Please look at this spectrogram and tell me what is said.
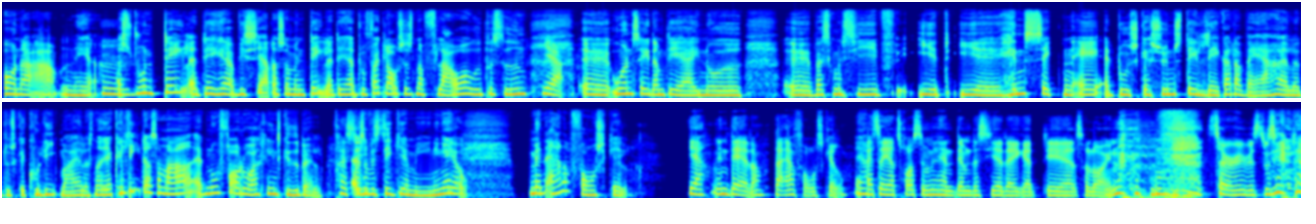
under armen her. Mm. Altså, du er en del af det her. Vi ser dig som en del af det her. Du får ikke lov til sådan at flagre ud på siden. Ja. Øh, uanset om det er i noget, øh, hvad skal man sige, i, et, i uh, hensigten af, at du skal synes, det er lækkert at være her, eller du skal kunne lide mig, eller sådan noget. Jeg kan lide dig så meget, at nu får du også lige en skideball. Præcis. Altså, hvis det giver mening, ikke? Jo. Men er der forskel? Ja, men det er der. Der er forskel. Ja. Altså, jeg tror simpelthen, dem, der siger der ikke, at det er altså løgn. Sorry, hvis du siger det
